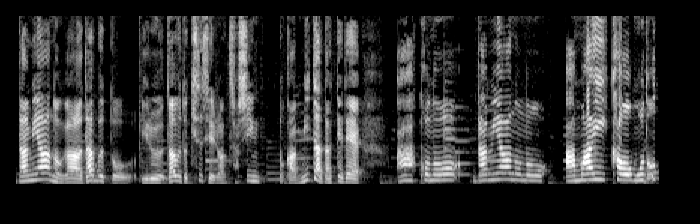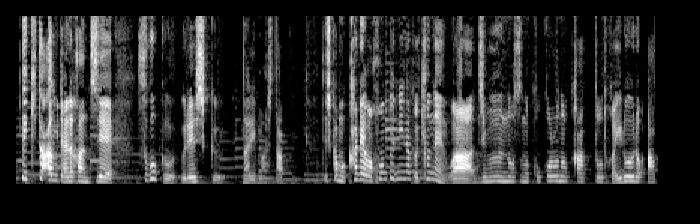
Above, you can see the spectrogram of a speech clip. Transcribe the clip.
ダミアーノがダブといる、ダブとキスしている写真とか見ただけで、ああ、このダミアーノの甘い顔戻ってきたみたいな感じですごく嬉しくなりました。でしかも彼は本当になんか去年は自分のその心の葛藤とかいろいろあっ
